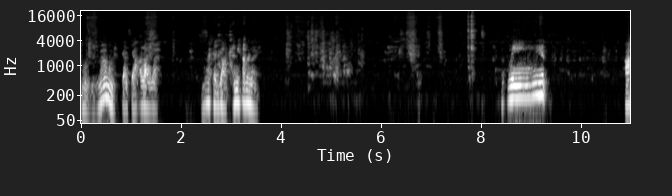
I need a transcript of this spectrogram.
อืมจะจะอร่อยเลยน่าจะหยอดอันนี้เข้าไปหน่อยนิดฮะ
